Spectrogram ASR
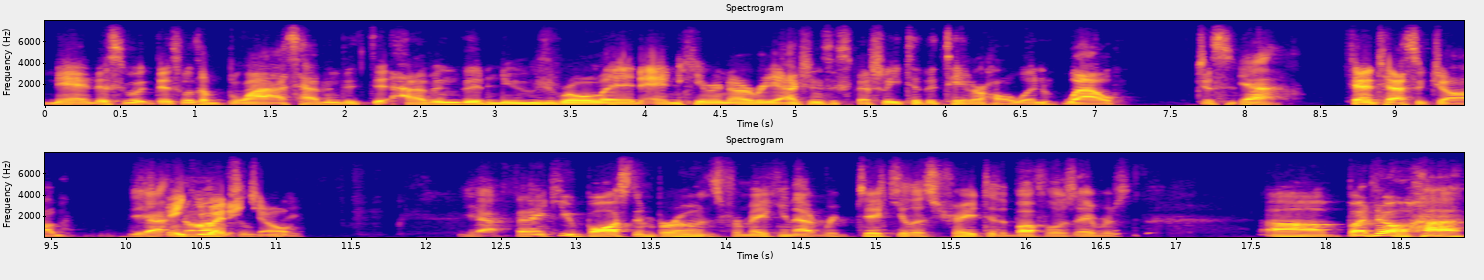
man, this was this was a blast having the having the news roll in and hearing our reactions, especially to the Taylor Hall one. Wow, just yeah, fantastic job. Yeah, thank no, you absolutely. NHL. Yeah, thank you Boston Bruins for making that ridiculous trade to the Buffalo Sabres. Uh, but no, uh,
